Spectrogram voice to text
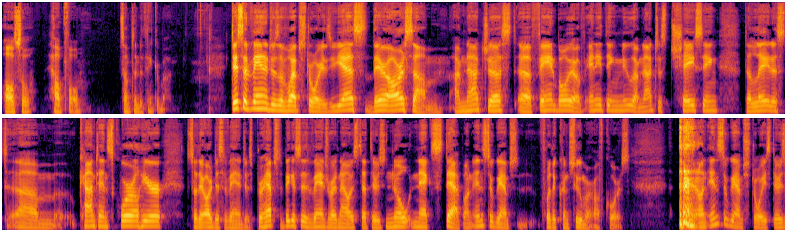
also helpful, something to think about. Disadvantages of web stories. Yes, there are some. I'm not just a fanboy of anything new. I'm not just chasing the latest um, content squirrel here. So there are disadvantages. Perhaps the biggest disadvantage right now is that there's no next step on Instagram for the consumer, of course. on Instagram stories, there's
